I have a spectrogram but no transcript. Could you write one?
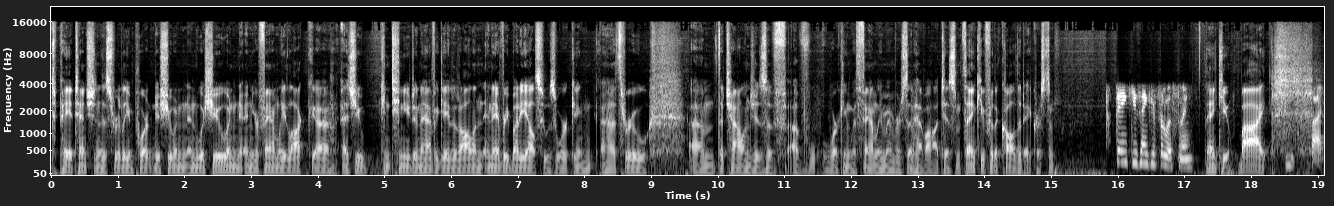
to pay attention to this really important issue and, and wish you and, and your family luck uh, as you continue to navigate it all, and, and everybody else who is working uh, through um, the challenges of, of working with family members that have autism. Thank you for the call today, Kristen. Thank you. Thank you for listening. Thank you. Bye. Bye.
